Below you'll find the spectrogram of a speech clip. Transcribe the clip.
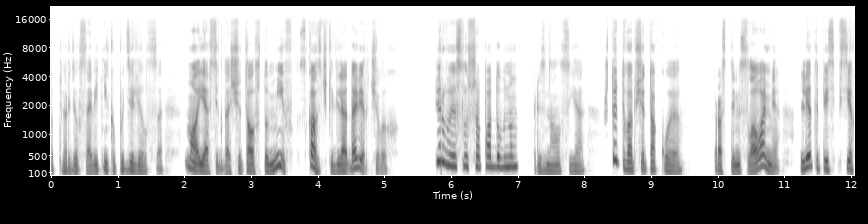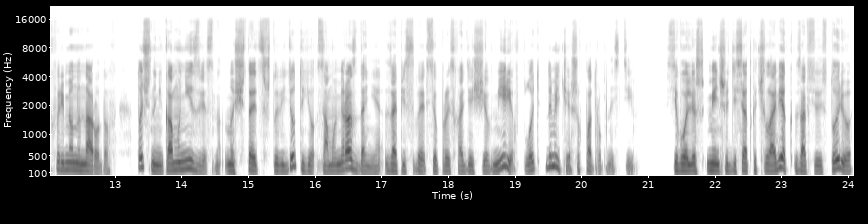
подтвердил советник и поделился. «Ну, а я всегда считал, что миф – сказочки для доверчивых». «Впервые слышу о подобном», – призналась я. «Что это вообще такое?» Простыми словами, летопись всех времен и народов – точно никому не известно, но считается, что ведет ее само мироздание, записывая все происходящее в мире вплоть до мельчайших подробностей. Всего лишь меньше десятка человек за всю историю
